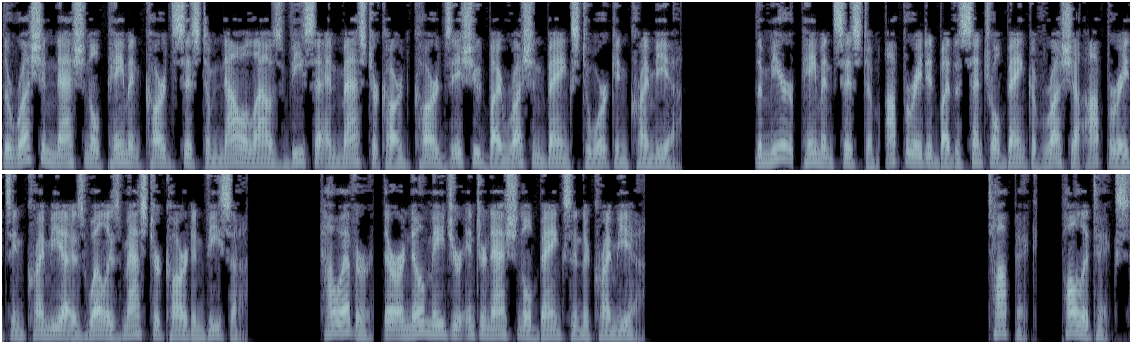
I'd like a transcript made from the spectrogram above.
The Russian national payment card system now allows Visa and MasterCard cards issued by Russian banks to work in Crimea. The Mir payment system operated by the Central Bank of Russia operates in Crimea as well as MasterCard and Visa. However, there are no major international banks in the Crimea. Politics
